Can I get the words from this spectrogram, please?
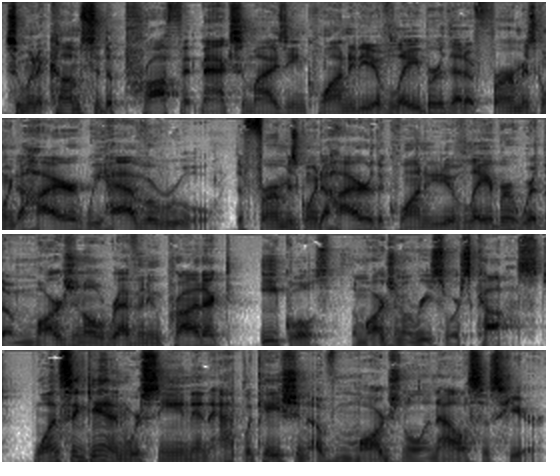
So when it comes to the profit maximizing quantity of labor that a firm is going to hire, we have a rule. The firm is going to hire the quantity of labor where the marginal revenue product equals the marginal resource cost. Once again, we're seeing an application of marginal analysis here.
